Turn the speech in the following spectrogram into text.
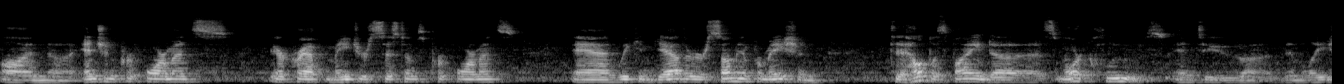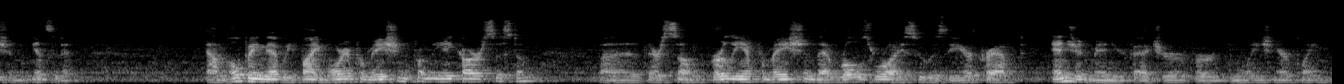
on uh, engine performance, aircraft major systems performance, and we can gather some information to help us find uh, more clues into uh, the Malaysian incident. I'm hoping that we find more information from the ACAR system uh, there's some early information that Rolls Royce, who is the aircraft engine manufacturer for the Malaysian airplane,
